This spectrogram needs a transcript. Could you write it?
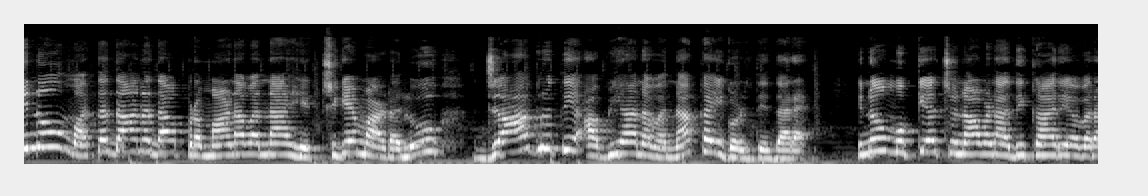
ಇನ್ನು ಮತದಾನದ ಪ್ರಮಾಣವನ್ನ ಹೆಚ್ಚಿಗೆ ಮಾಡಲು ಜಾಗೃತಿ ಅಭಿಯಾನವನ್ನ ಕೈಗೊಳ್ಳುತ್ತಿದ್ದಾರೆ ಇನ್ನು ಮುಖ್ಯ ಚುನಾವಣಾ ಅಧಿಕಾರಿ ಅವರ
